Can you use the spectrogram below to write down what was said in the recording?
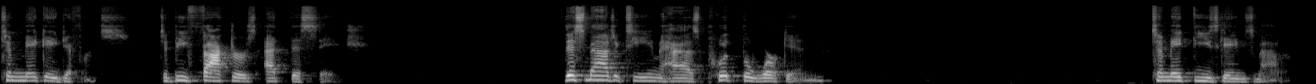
to make a difference, to be factors at this stage. This Magic team has put the work in to make these games matter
